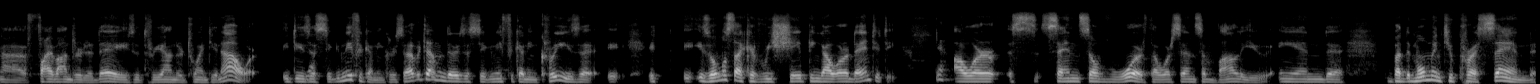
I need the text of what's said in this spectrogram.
uh, 500 a day to 320 an hour. It is yeah. a significant increase. So every time there is a significant increase, uh, it, it, it is almost like a reshaping our identity, yeah. our s- sense of worth, our sense of value. And, uh, but the moment you press send,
